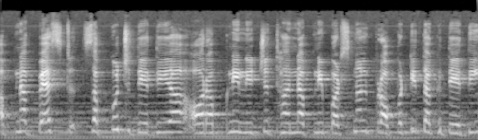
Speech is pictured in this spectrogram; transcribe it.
अपना बेस्ट सब कुछ दे दिया और अपनी निजी धन, अपनी पर्सनल प्रॉपर्टी तक दे दी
